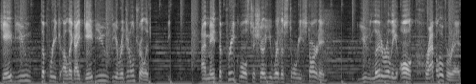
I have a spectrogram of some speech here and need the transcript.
gave you the pre, uh, like I gave you the original trilogy. I made the prequels to show you where the story started. You literally all crap over it,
